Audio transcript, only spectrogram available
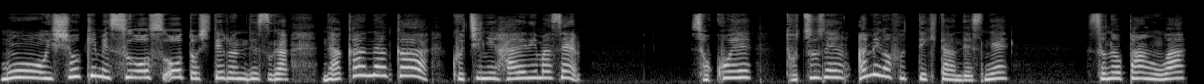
もう一生懸命吸おう吸おうとしてるんですが、なかなか口に入りません。そこへ突然雨が降ってきたんですね。そのパンは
